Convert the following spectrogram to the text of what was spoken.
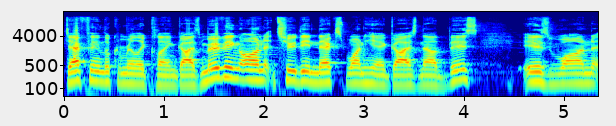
definitely looking really clean, guys. Moving on to the next one here, guys. Now, this is one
